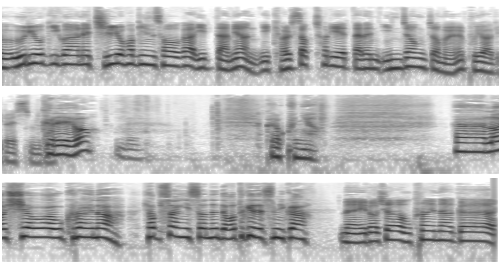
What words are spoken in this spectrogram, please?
어, 의료기관에 진료 확인서가 있다면 이 결석 처리에 따른 인정점을 부여하기로 했습니다. 그래요? 네. 그렇군요. 아, 러시아와 우크라이나 협상이 있었는데 어떻게 됐습니까? 네, 러시아와 우크라이나가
